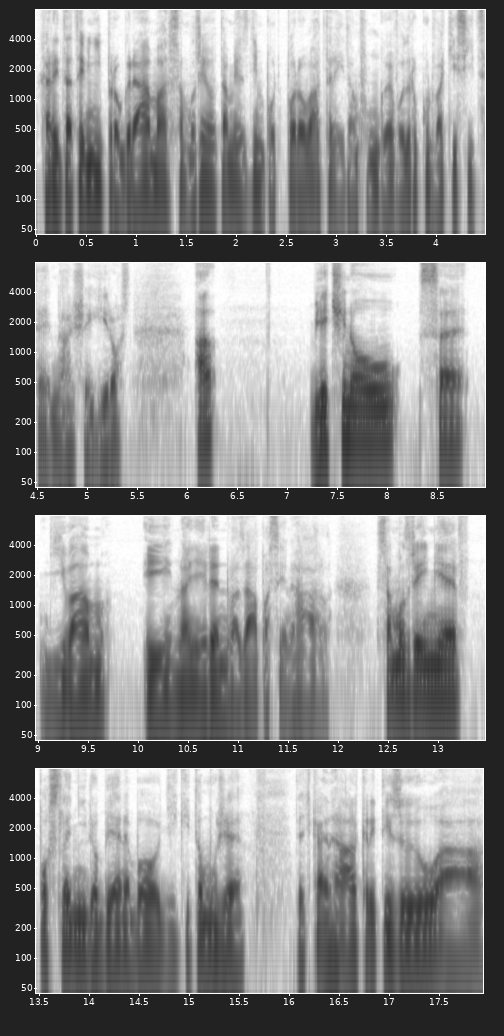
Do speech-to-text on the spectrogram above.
charitativní program a samozřejmě tam jezdím podporovat, který tam funguje od roku 2001 Hashtag Heroes. A většinou se dívám i na jeden, dva zápasy NHL. Samozřejmě v poslední době, nebo díky tomu, že teďka NHL kritizuju a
